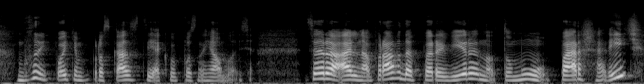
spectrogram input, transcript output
будуть потім розказувати, як ви познайомилися. Це реальна правда, перевірено. Тому перша річ,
